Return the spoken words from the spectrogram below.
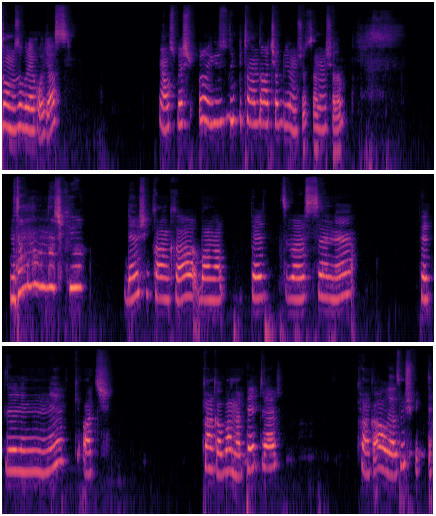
domuzu buraya koyacağız. Ya 35 buraya yüzlük bir tane daha açabiliyormuşuz. Hemen açalım. Neden bana bunlar çıkıyor? Demiş ki kanka bana pet versene. Petlerini aç. Kanka bana pet ver. Kanka al yazmış bitti.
